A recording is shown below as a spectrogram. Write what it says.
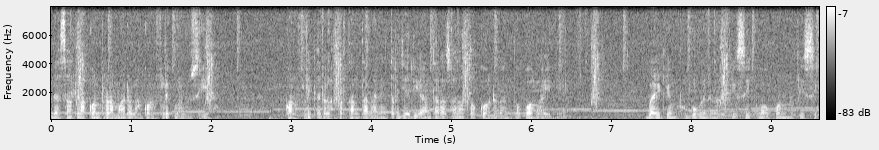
Dasar lakon drama adalah konflik manusia. Konflik adalah pertentangan yang terjadi antara satu tokoh dengan tokoh lainnya, baik yang berhubungan dengan fisik maupun fisik.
